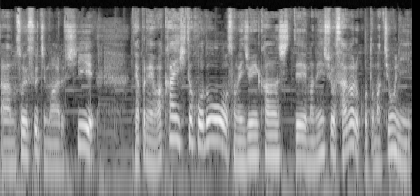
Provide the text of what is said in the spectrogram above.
あの、そういう数値もあるし、やっぱりね、若い人ほど、その移住に関して、まあ、年収が下がること、まあ、地方に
